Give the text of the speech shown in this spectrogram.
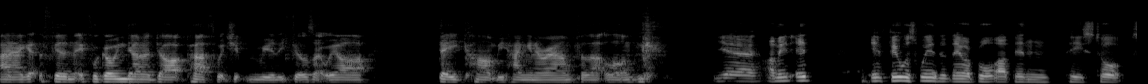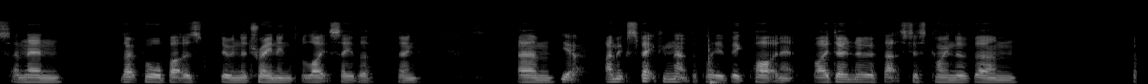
and i get the feeling that if we're going down a dark path which it really feels like we are they can't be hanging around for that long yeah. I mean, it it feels weird that they were brought up in peace talks and then like Thor Butters doing the training with the lightsaber thing. Um, Yeah. I'm expecting that to play a big part in it, but I don't know if that's just kind of um a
